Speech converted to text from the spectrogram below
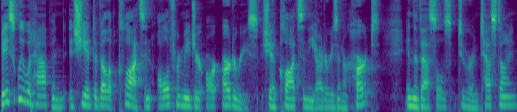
Basically, what happened is she had developed clots in all of her major ar- arteries. She had clots in the arteries in her heart, in the vessels to her intestine,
